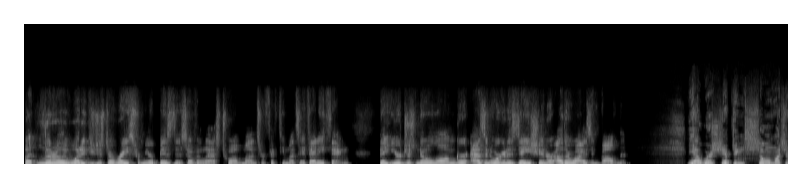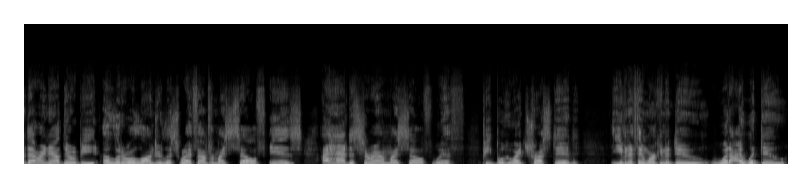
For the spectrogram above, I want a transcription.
but literally what did you just erase from your business over the last 12 months or 15 months if anything that you're just no longer as an organization or otherwise involved in yeah, we're shifting so much of that right now. There would be a literal laundry list. What I found for myself is I had to surround myself with people who I trusted even if they weren't going to do what I would do,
